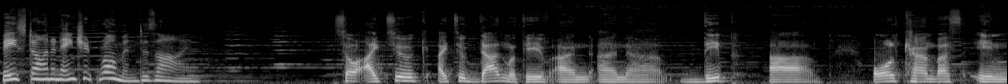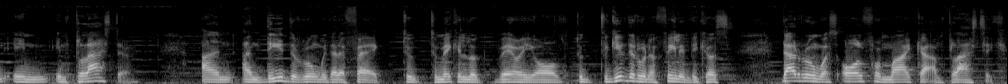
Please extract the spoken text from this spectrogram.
based on an ancient Roman design. So I took, I took that motif and, and uh, deep uh, old canvas in, in, in plaster and, and did the room with that effect to, to make it look very old, to, to give the room a feeling because that room was all Formica and plastic.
